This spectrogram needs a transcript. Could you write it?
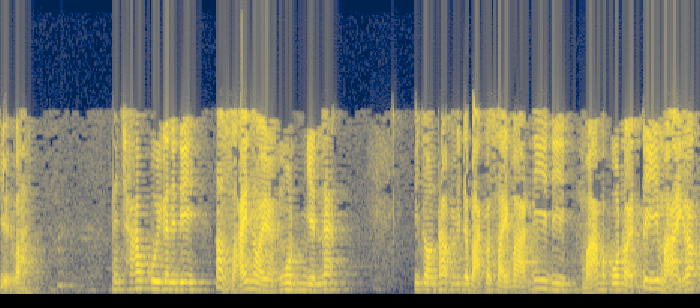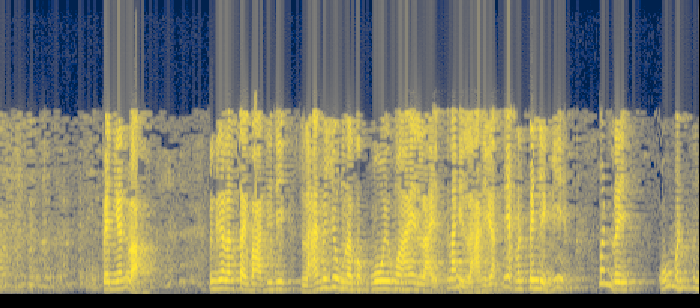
เกลียดว่าเนเช้าคุยกันดีๆอ้าวสายหน่อยงดเย็นแล้วอีตอนพระไปบิณฑบาตก็ใส่บาตรดีดีหมามาโกนหน่อย ตีหมาอีกแล้ว เป็นงั้นปะมันกำลังใส่บาตรดีๆหลานไม่ยุ่งแล้วก็โวยวายไล่ไล่หลานอีกแล้วเนี่ยมันเป็นอย่างนี้มันเลย โอ้มันมัน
